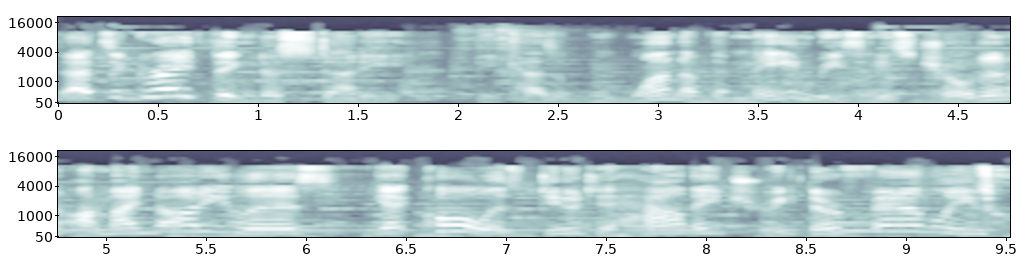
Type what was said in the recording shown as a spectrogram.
That's a great thing to study because one of the main reasons children on my naughty list get coal is due to how they treat their families.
